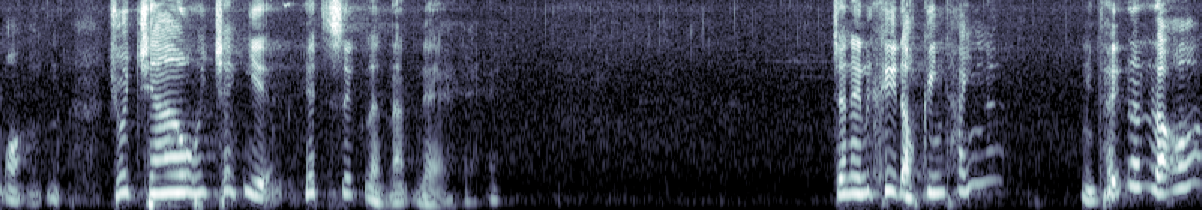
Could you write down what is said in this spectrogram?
mọn. Chúa trao trách nhiệm hết sức là nặng nề. Cho nên khi đọc kinh thánh mình thấy rất rõ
